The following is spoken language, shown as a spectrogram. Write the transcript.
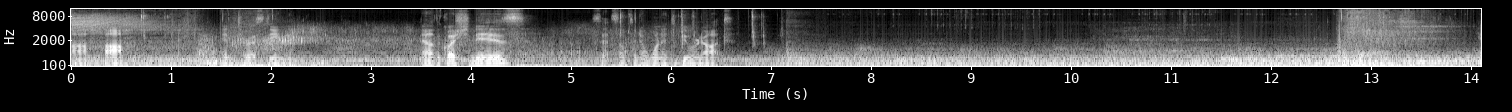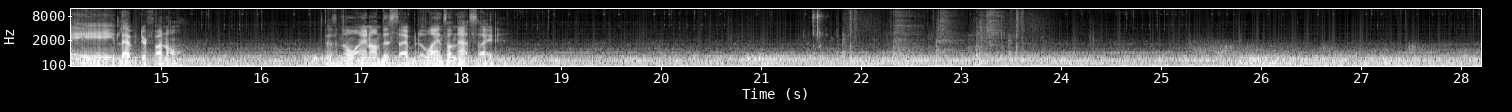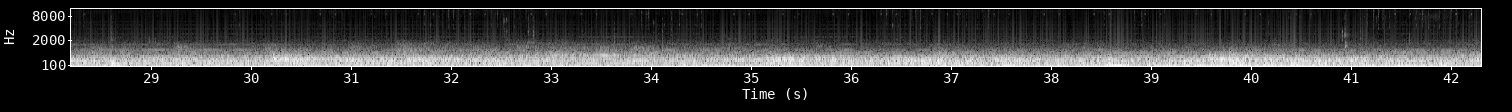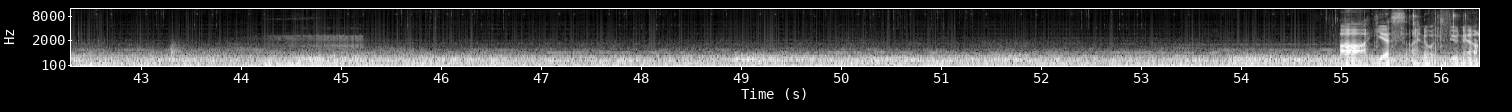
Aha! Interesting. Now the question is... Is that something I wanted to do or not? Hey, lavender funnel. Doesn't align on this side, but aligns on that side. Yes, I know what to do now.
